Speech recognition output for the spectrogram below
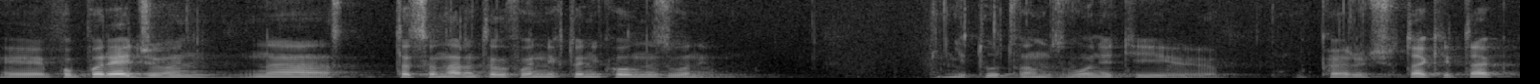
е, попереджувань, на стаціонарний телефон ніхто ніколи не дзвонив. І тут вам дзвонять і кажуть, що так і так.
